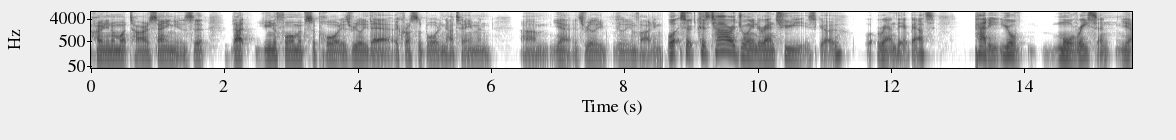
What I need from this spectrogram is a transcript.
hone in on what Tara's saying is that that uniform of support is really there across the board in our team. And um, yeah, it's really, really inviting. Well, so because Tara joined around two years ago, around thereabouts. Paddy, you're more recent. Yeah.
